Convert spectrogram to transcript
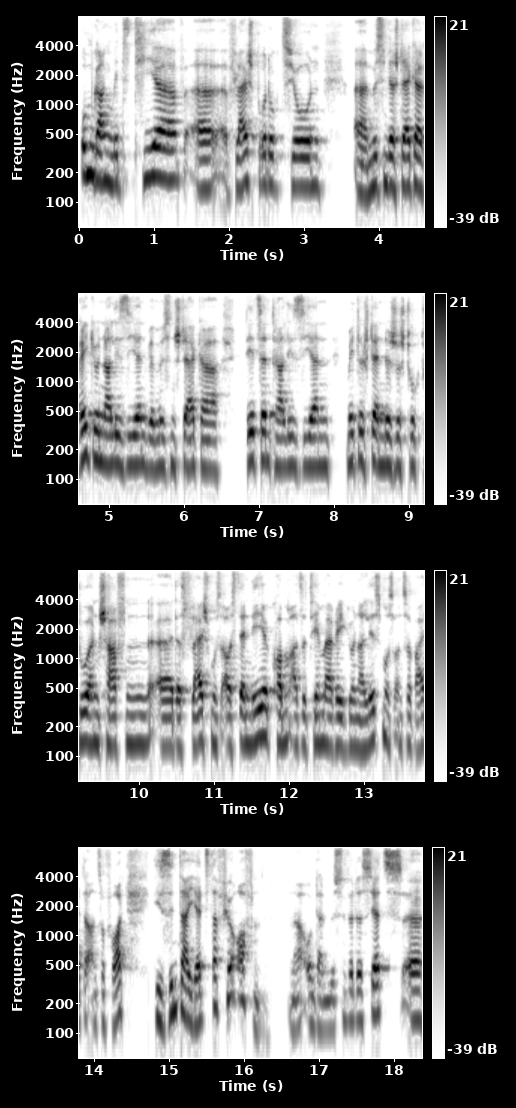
Umgang mit Tier, äh, Fleischproduktion äh, müssen wir stärker regionalisieren, wir müssen stärker dezentralisieren, mittelständische Strukturen schaffen, äh, das Fleisch muss aus der Nähe kommen, also Thema Regionalismus und so weiter und so fort. Die sind da jetzt dafür offen. Na, und dann müssen wir das jetzt, äh,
